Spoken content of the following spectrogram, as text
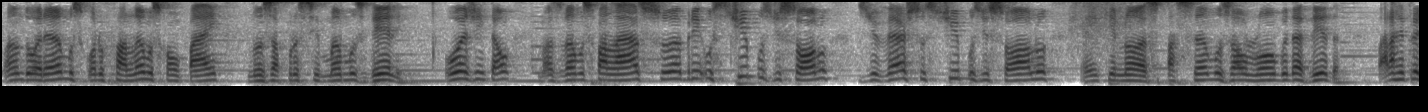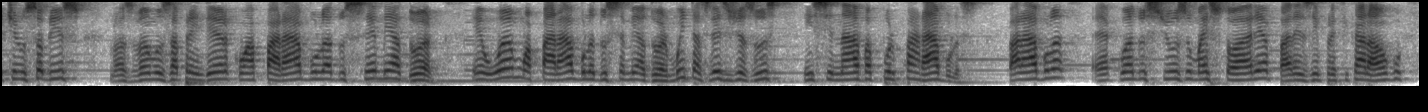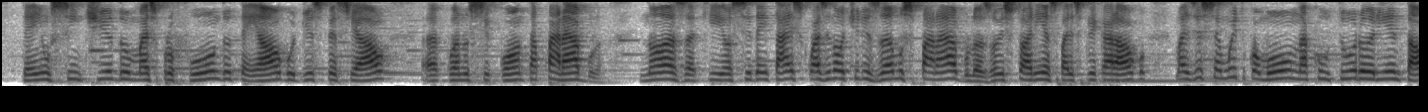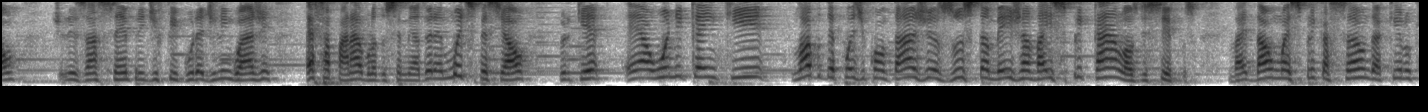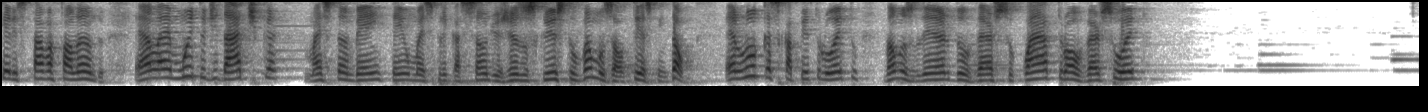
Quando oramos, quando falamos com o Pai, nos aproximamos dele. Hoje, então, nós vamos falar sobre os tipos de solo, os diversos tipos de solo em que nós passamos ao longo da vida. Para refletirmos sobre isso, nós vamos aprender com a parábola do semeador. Eu amo a parábola do semeador. Muitas vezes Jesus ensinava por parábolas. Parábola é quando se usa uma história para exemplificar algo, tem um sentido mais profundo, tem algo de especial é, quando se conta a parábola. Nós aqui ocidentais quase não utilizamos parábolas ou historinhas para explicar algo, mas isso é muito comum na cultura oriental, utilizar sempre de figura de linguagem. Essa parábola do semeador é muito especial porque é a única em que, logo depois de contar, Jesus também já vai explicá-la aos discípulos. Vai dar uma explicação daquilo que ele estava falando. Ela é muito didática, mas também tem uma explicação de Jesus Cristo. Vamos ao texto então. É Lucas capítulo 8, vamos ler do verso 4 ao verso 8.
